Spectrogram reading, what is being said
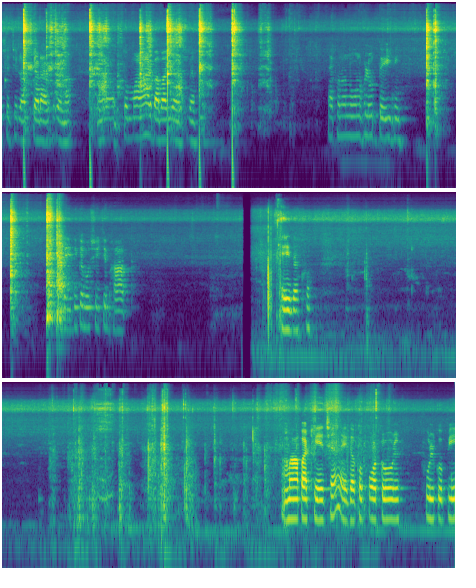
এসেছিল, আজকে আর আসবে না। তো মা আর বাবাই আসবে। এখনও নুন হলুদ দেইনি। আর এইদিকে বসিয়েছি ভাত। এই দেখো। মা পাঠিয়েছে, এই দেখো পটল। ফুলকপি,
